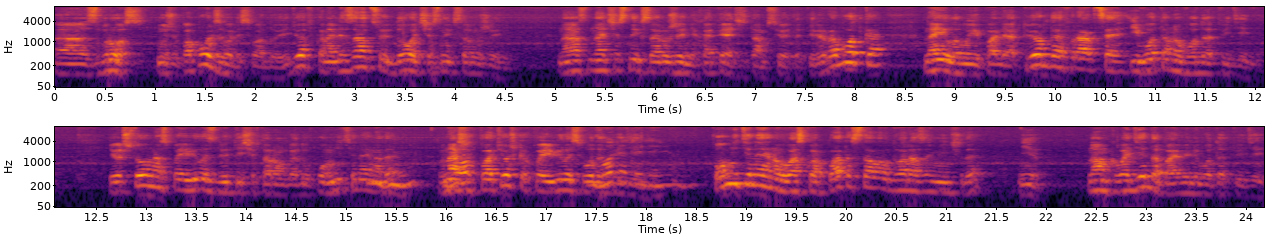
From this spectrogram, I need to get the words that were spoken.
э, сброс. Мы же попользовались водой, идет в канализацию до очистных сооружений. На, на очистных сооружениях опять же там все это переработка, на иловые поля твердая фракция, и вот оно водоотведение. И вот что у нас появилось в 2002 году, помните, наверное, да? В наших Вот. платежках появилось Вот водоотведение. Помните, наверное, у вас квартплата стала в два раза меньше, да? Нет. Нам к воде добавили водоотведение.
